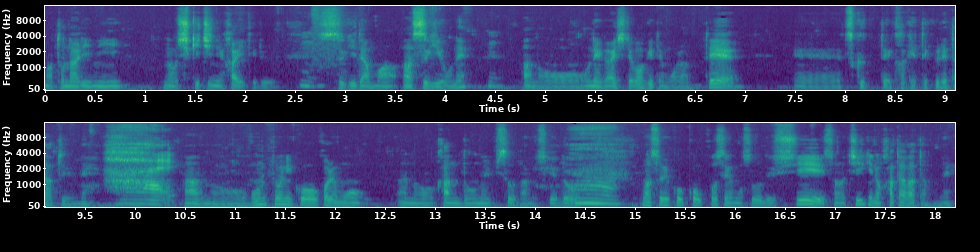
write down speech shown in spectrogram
まあ、隣に、の敷地に生えてる杉玉、あ、杉をね、うん。あのお願いして分けてもらって、えー作ってかけてくれたというね。はい。あの本当にこう、これも、あの、感動のエピソードなんですけど、うん。まあそういうこう高校生もそうですし、その地域の方々もね、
